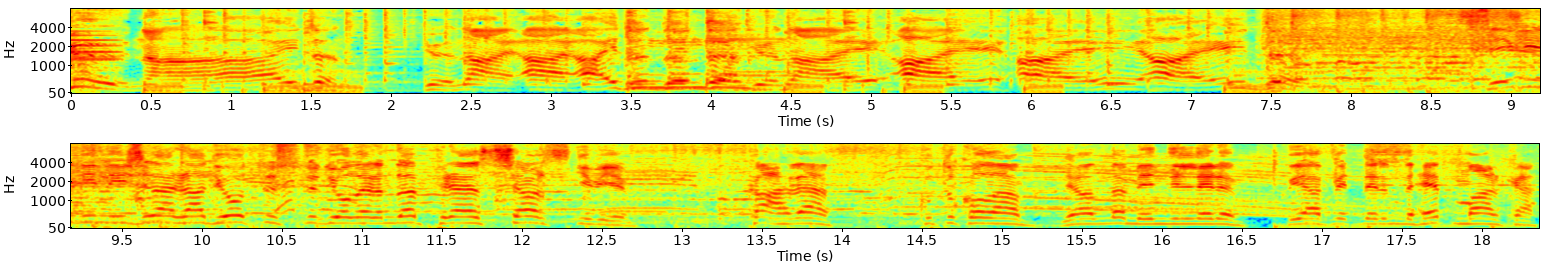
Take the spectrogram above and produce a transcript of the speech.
Günaydın. Günay ay ay dın dın dın. Günay ay ay ay dın. Sevgili dinleyiciler Radyo Otlu stüdyolarında Prens Charles gibiyim. Kahvem, kutu kolam, yanında mendillerim, kıyafetlerim de hep marka.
